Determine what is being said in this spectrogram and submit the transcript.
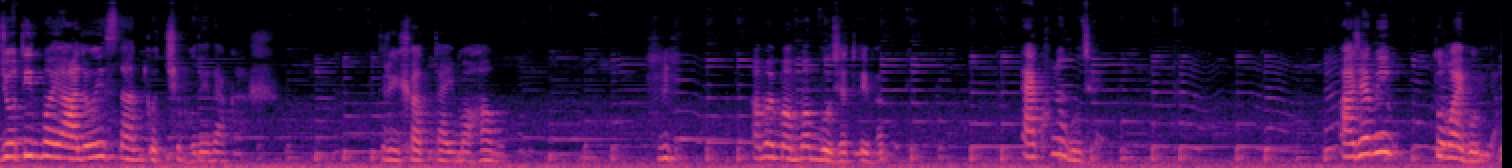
জ্যোতির্ময় আলোয় স্নান করছে ভোরের আকাশ। ত্রিসত্তায় মহাম আমার মাম্মাম বোঝাতো এভাবে। এখনও বোঝায় আজ আমি তোমায় বললাম,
